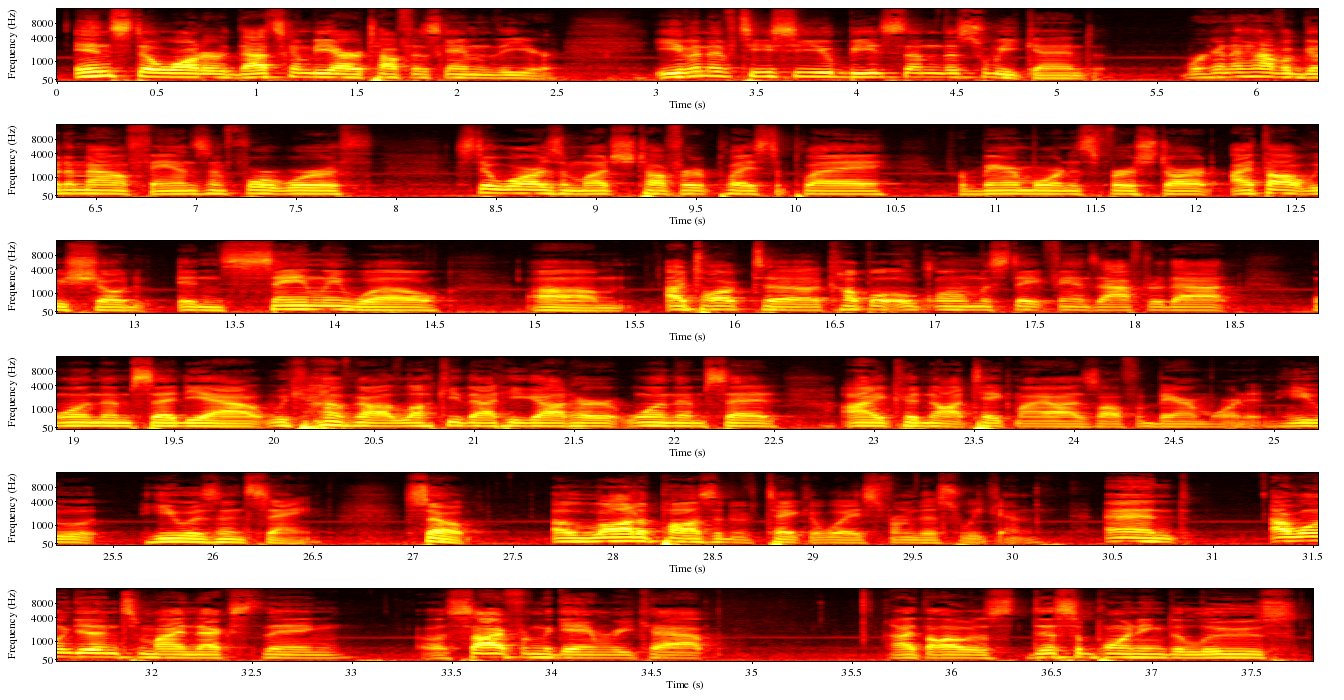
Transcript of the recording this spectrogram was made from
In Stillwater, that's going to be our toughest game of the year. Even if TCU beats them this weekend, we're going to have a good amount of fans in Fort Worth. Stillwater is a much tougher place to play for Behren Morton in his first start. I thought we showed insanely well. Um, I talked to a couple Oklahoma State fans after that. One of them said, "Yeah, we kind of got lucky that he got hurt." One of them said, "I could not take my eyes off of Behren Morton. He he was insane." So a lot of positive takeaways from this weekend, and I want to get into my next thing. Aside from the game recap, I thought it was disappointing to lose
